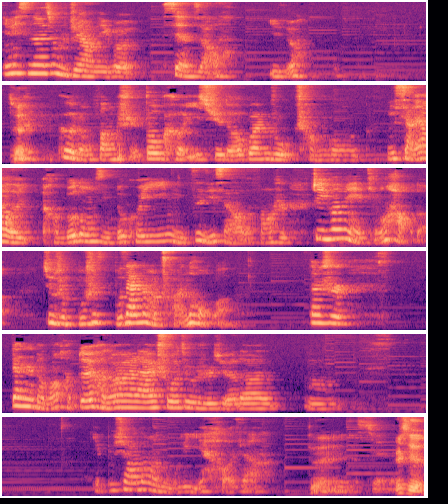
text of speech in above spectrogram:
因为现在就是这样的一个现象，已经，对各种方式都可以取得关注成功。你想要的很多东西，你都可以以你自己想要的方式，这一方面也挺好的，就是不是不再那么传统了。但是，但是可能很对于很多人来说，就是觉得，嗯，也不需要那么努力，好像，对，而且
